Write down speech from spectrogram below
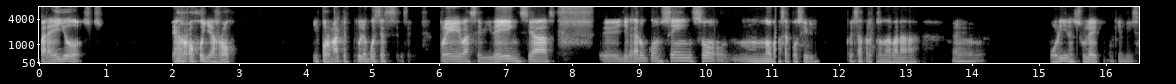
Para ellos es rojo y es rojo. Y por más que tú le muestres pruebas, evidencias, eh, llegar a un consenso, no va a ser posible. Esas personas van a eh, morir en su ley, como quien dice.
